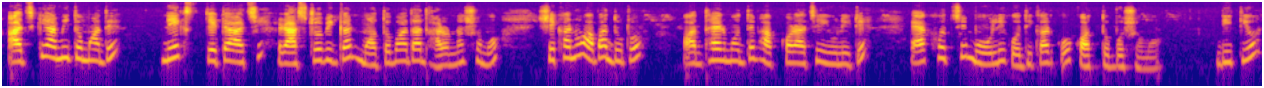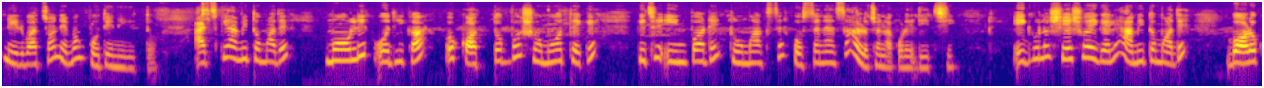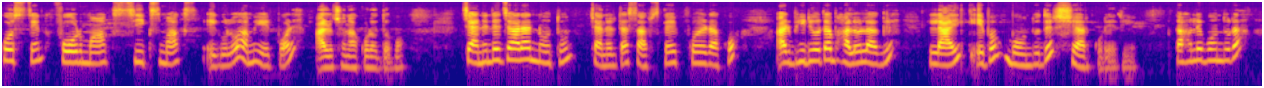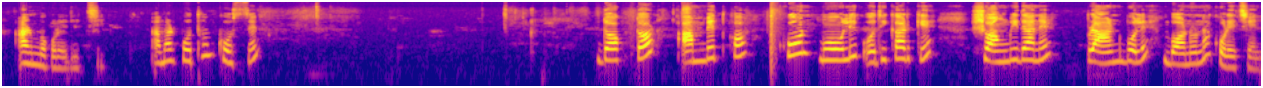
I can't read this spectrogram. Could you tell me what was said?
আজকে আমি তোমাদের নেক্সট যেটা আছে, রাষ্ট্রবিজ্ঞান, মতবাদ আর ধারণাসমূহ, সেখানেও আবার দুটো অধ্যায়ের মধ্যে ভাগ করা আছে ইউনিটে এক হচ্ছে মৌলিক অধিকার ও কর্তব্যসমূহ, দ্বিতীয় নির্বাচন এবং প্রতিনিধিত্ব। আজকে আমি তোমাদের মৌলিক অধিকার ও কর্তব্য সমূহ থেকে কিছু ইম্পর্টেন্ট টু মার্কসের কোশ্চেন অ্যান্সার আলোচনা করে দিচ্ছি। এইগুলো শেষ হয়ে গেলে আমি তোমাদের বড় question four marks six marks এগুলো আমি এরপরে আলোচনা করে দেবো। চ্যানেলে যারা নতুন, চ্যানেলটা সাবস্ক্রাইব করে রাখো। আর ভিডিওটা ভালো লাগলে লাইক এবং বন্ধুদের শেয়ার করে দিও। তাহলে বন্ধুরা, আরম্ভ করে দিচ্ছি। আমার প্রথম কোশ্চেন ডক্টর আম্বেদকর কোন মৌলিক অধিকারকে সংবিধানের প্রাণ বলে বর্ণনা করেছেন?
